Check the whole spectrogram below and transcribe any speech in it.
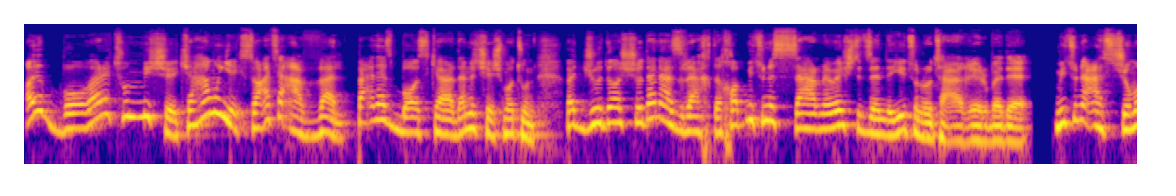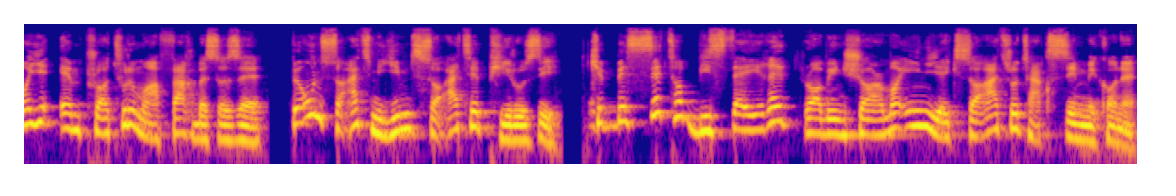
آیا باورتون میشه که همون یک ساعت اول بعد از باز کردن چشماتون و جدا شدن از رخت خواب می‌تونه سرنوشت زندگیتون رو تغییر بده؟ می‌تونه از شما یه امپراتور موفق بسازه؟ به اون ساعت میگیم ساعت پیروزی که به سه تا 20 دقیقه رابین شارما این یک ساعت رو تقسیم می‌کنه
